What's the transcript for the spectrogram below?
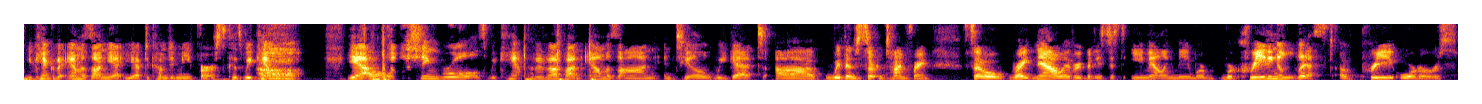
You can't go to Amazon yet. You have to come to me first because we can't. yeah, Oh. publishing rules. We can't put it up on Amazon until we get uh, within a certain time frame. So right now, everybody's just emailing me. We're we're creating a list of pre-orders.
